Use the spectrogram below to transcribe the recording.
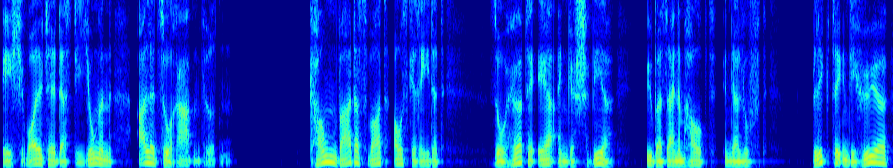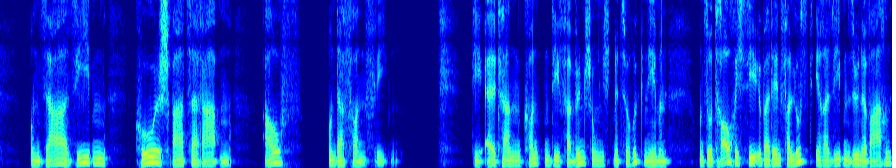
ich wollte, dass die Jungen alle zu Raben würden. Kaum war das Wort ausgeredet, so hörte er ein Geschwirr über seinem Haupt in der Luft, blickte in die Höhe und sah sieben kohlschwarze Raben auf und davonfliegen. Die Eltern konnten die Verwünschung nicht mehr zurücknehmen, und so traurig sie über den Verlust ihrer sieben Söhne waren,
